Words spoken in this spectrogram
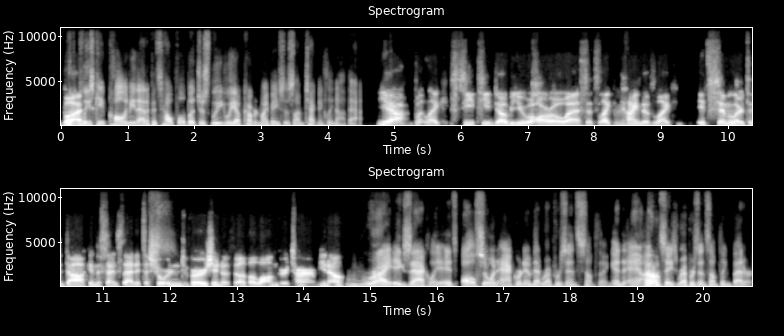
But, But please keep calling me that if it's helpful. But just legally, I've covered my bases. I'm technically not that. yeah, but like CTWROS, it's like Mhm. kind of like it's similar to doc in the sense that it's a shortened version of, of a longer term, you know? Right, exactly. It's also an acronym that represents something, and, and I Oh. would say represents something better.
